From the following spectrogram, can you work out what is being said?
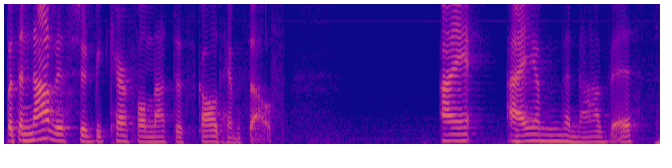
but the novice should be careful not to scald himself. I, I am the novice.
